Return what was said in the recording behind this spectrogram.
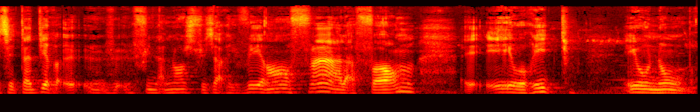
C'est-à-dire, finalement, je suis arrivée enfin à la forme et, et au rythme et au nombre.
